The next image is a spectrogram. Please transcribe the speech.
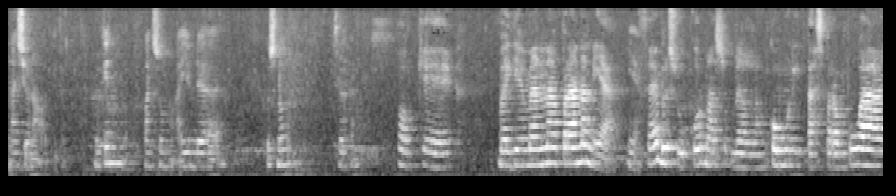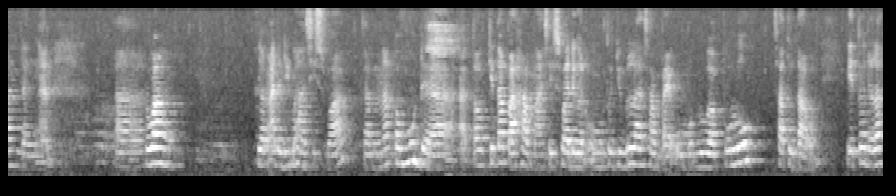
nasional gitu. Mungkin langsung Ayunda Husnul silakan. Oke. Bagaimana peranan ya Iya. saya bersyukur masuk dalam komunitas perempuan dengan uh, ruang yang ada di mahasiswa karena pemuda atau kita paham mahasiswa dengan umur 17 sampai umur 21 tahun itu adalah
